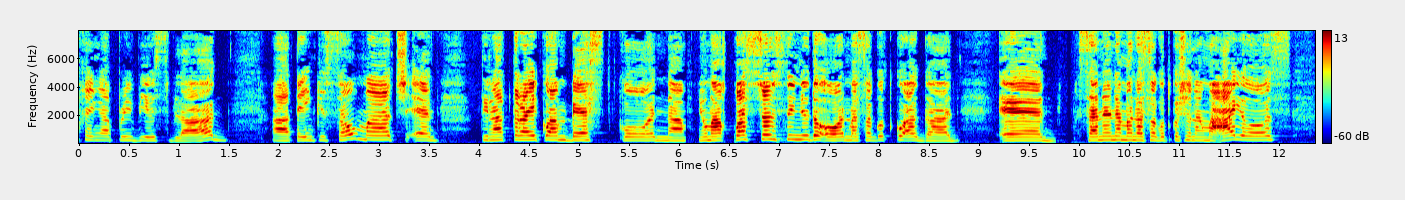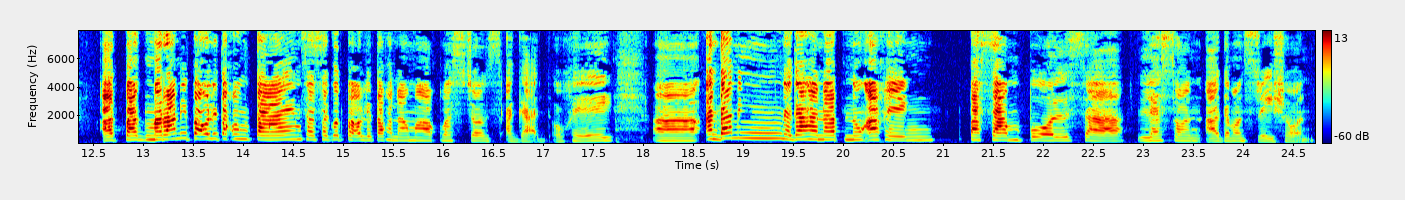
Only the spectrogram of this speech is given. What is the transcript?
aking uh, previous vlog. Uh, thank you so much and tinatry ko ang best ko na yung mga questions ninyo doon, masagot ko agad. And sana naman nasagot ko siya ng maayos. At pag marami pa ulit akong time, sasagot pa ulit ako ng mga questions agad. Okay? Uh, ang daming naghahanap nung aking pasample sa lesson uh, demonstration.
